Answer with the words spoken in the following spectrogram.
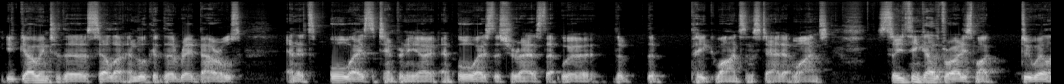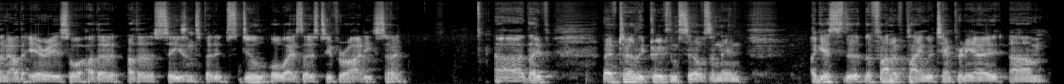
you go into the cellar and look at the red barrels, and it's always the Tempranillo and always the Shiraz that were the, the peak wines and standout wines. So you think other varieties might do well in other areas or other other seasons, but it's still always those two varieties. So uh, they've they've totally proved themselves. And then I guess the, the fun of playing with Tempranillo, um,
